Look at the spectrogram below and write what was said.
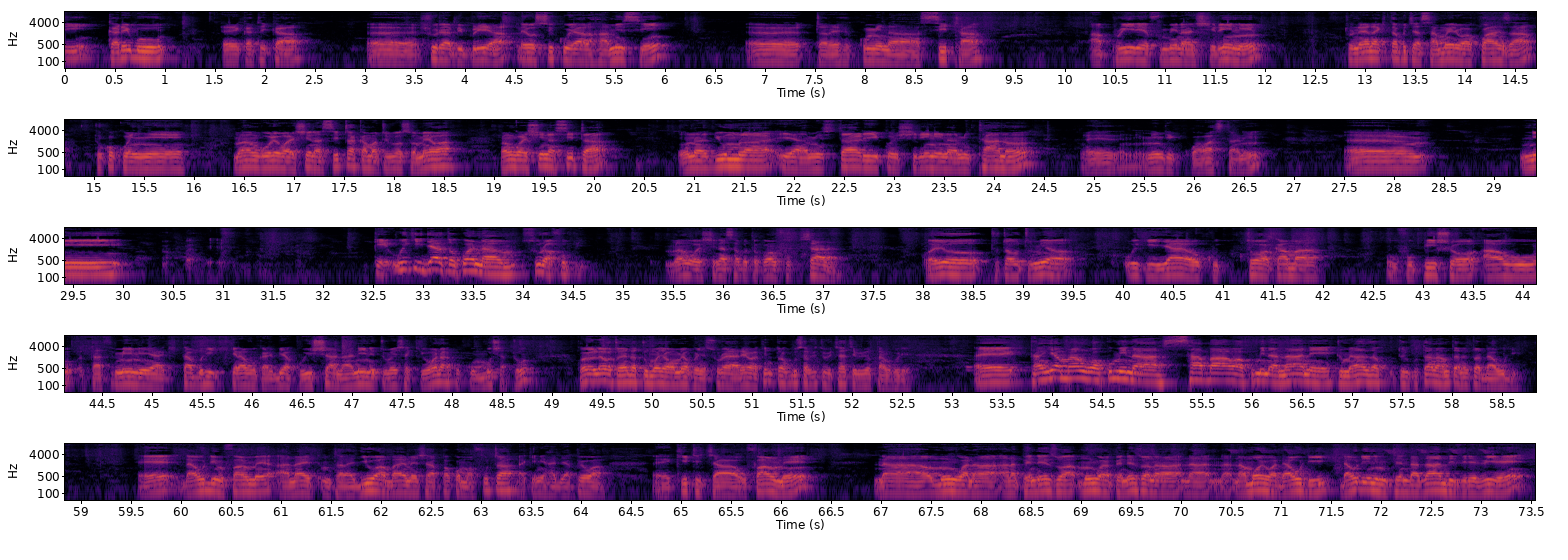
Mwinjilisti karibu e, katika e, shule ya Biblia. Leo siku ya Alhamisi e, tarehe sita Aprili 2020 tunaenda kitabu cha Samueli wa kwanza. Tuko kwenye mlango ule wa sita kama tulivyosomewa. Mlango wa sita una jumla ya mistari iko ishirini na mitano. E, mingi kwa wastani. Um, ni okay, wiki ijayo tutakuwa na sura fupi. Mlango wa 27 tutakuwa mfupi sana. Kwa hiyo tutautumia wiki ijayo kutoa kama ufupisho au tathmini ya kitabu hiki kinavyokaribia kuisha na nini tumeshakiona kukumbusha tu. Kwa hiyo leo tutaenda tu moja kwa moja kwenye sura ya leo lakini tutagusa vitu vichache vilivyotangulia. E, tangia mlango wa kumi na saba wa kumi na nane tumeanza tulikutana na mtu anaitwa Daudi. E, Daudi mfalme anayemtarajiwa ambaye ameshapakwa mafuta lakini hajapewa eh, kiti cha ufalme na Mungu ana, anapendezwa Mungu anapendezwa na, na, na, na moyo wa Daudi. Daudi ni mtenda dhambi vile vile.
